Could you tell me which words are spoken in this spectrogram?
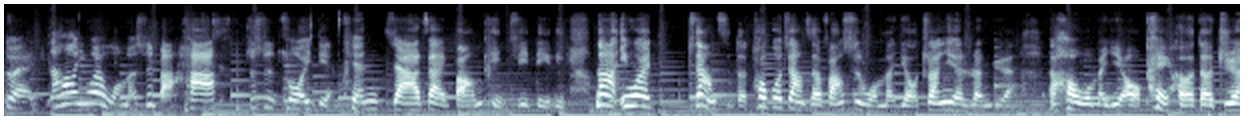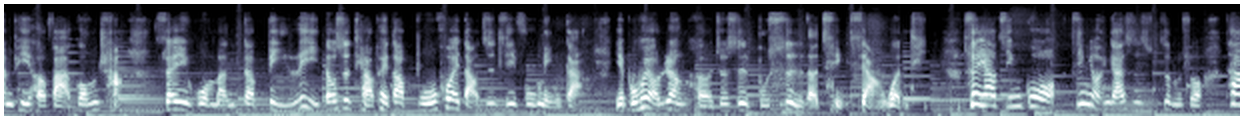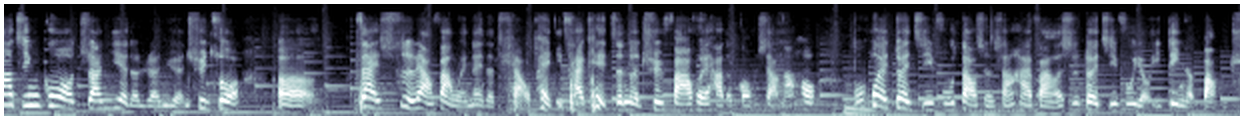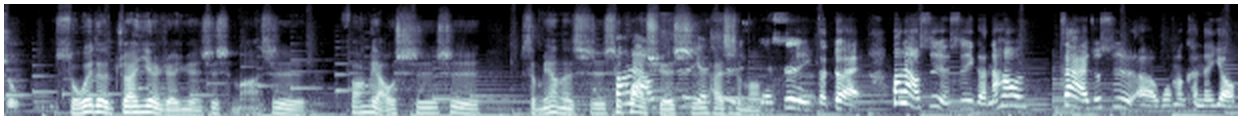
对。然后因为我们是把它就是做一点添加在保养品基底里，那因为。这样子的，透过这样子的方式，我们有专业人员，然后我们也有配合的 GMP 合法工厂，所以我们的比例都是调配到不会导致肌肤敏感，也不会有任何就是不适的倾向问题。所以要经过精油，应该是这么说，它要经过专业的人员去做，呃。在适量范围内的调配，你才可以真的去发挥它的功效，然后不会对肌肤造成伤害，反而是对肌肤有一定的帮助。所谓的专业人员是什么？是芳疗师？是什么样的师？是化学师还是什么？也是一个对，芳疗师也是一个。然后再来就是呃，我们可能有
